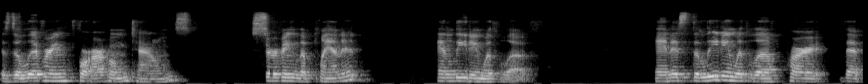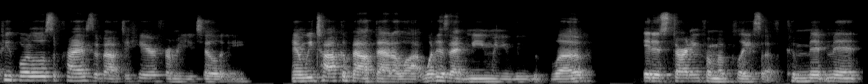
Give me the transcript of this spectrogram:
is delivering for our hometowns, serving the planet, and leading with love. And it's the leading with love part that people are a little surprised about to hear from a utility. And we talk about that a lot. What does that mean when you lead with love? It is starting from a place of commitment,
